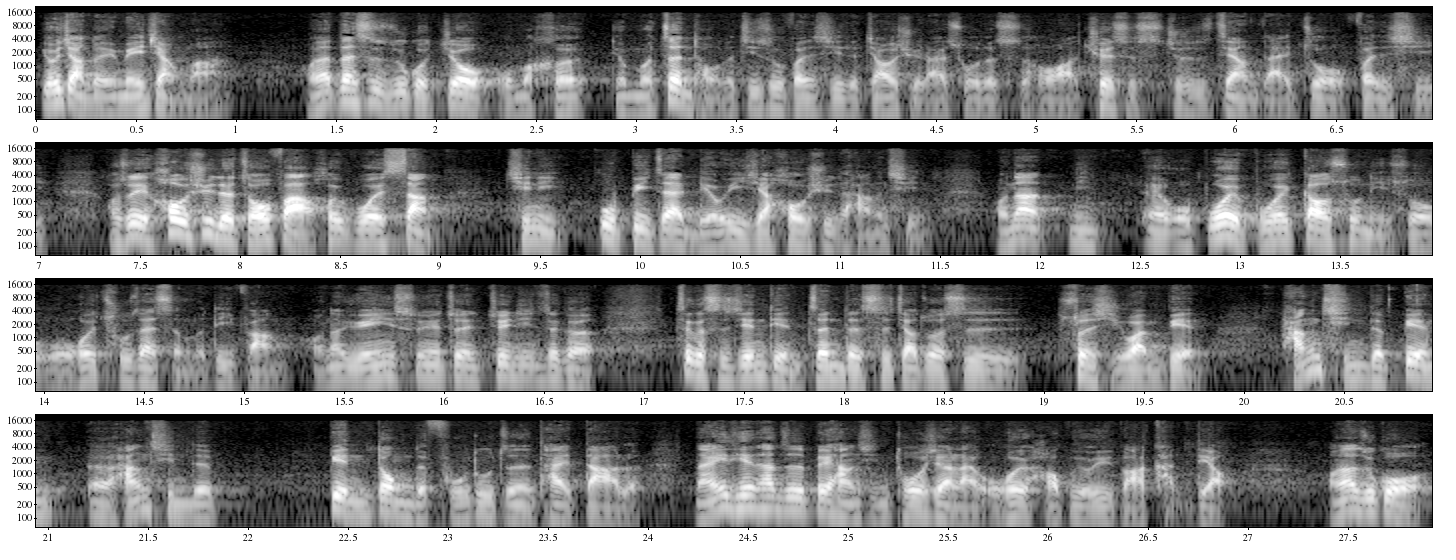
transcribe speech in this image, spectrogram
有讲等于没讲吗？那但是如果就我们和有没有正统的技术分析的教学来说的时候啊，确实是就是这样来做分析。哦，所以后续的走法会不会上，请你务必再留意一下后续的行情。哦，那你，呃，我不会不会告诉你说我会出在什么地方。哦，那原因是因为最最近这个这个时间点真的是叫做是瞬息万变，行情的变，呃，行情的变动的幅度真的太大了。哪一天它这是被行情拖下来，我会毫不犹豫把它砍掉。哦，那如果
